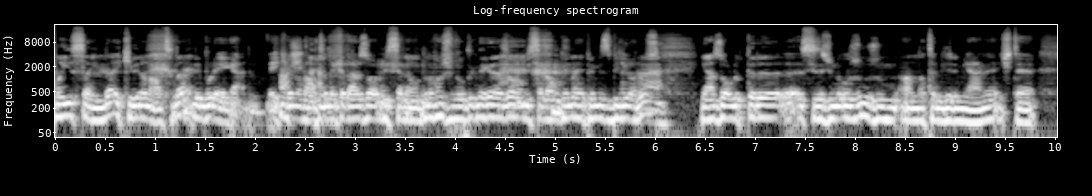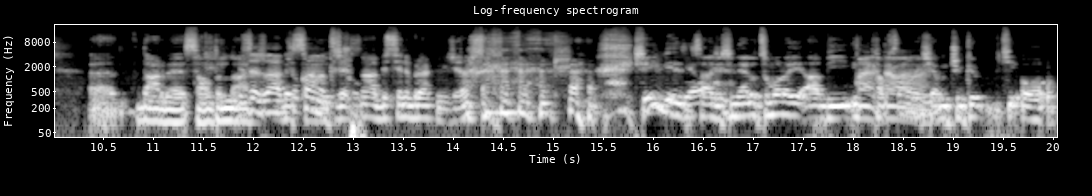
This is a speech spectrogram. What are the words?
Mayıs ayında 2016'da ve buraya geldim. Ve 2016 ne kadar zor bir sene olduğunu hoş bulduk. Ne kadar zor bir sene olduğunu hepimiz biliyoruz. Ha. Yani zorlukları e, size şimdi uzun uzun anlatabilirim yani işte e, darbe, saldırılar. Bize daha çok anlatacaksın Çok- abi seni bırakmayacağız. şey sadece şimdi Hello Tomorrow'ı abi bir devam şey yapın çünkü ki o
